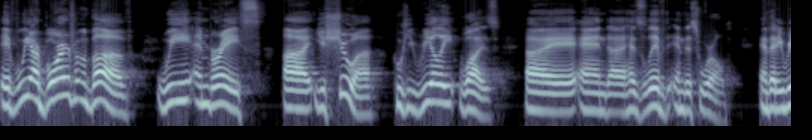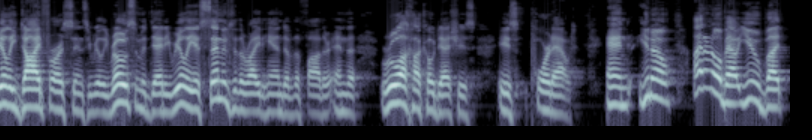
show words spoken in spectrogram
if we are born from above, we embrace uh, Yeshua, who he really was uh, and uh, has lived in this world. And that he really died for our sins. He really rose from the dead. He really ascended to the right hand of the Father. And the Ruach HaKodesh is, is poured out. And, you know, I don't know about you, but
